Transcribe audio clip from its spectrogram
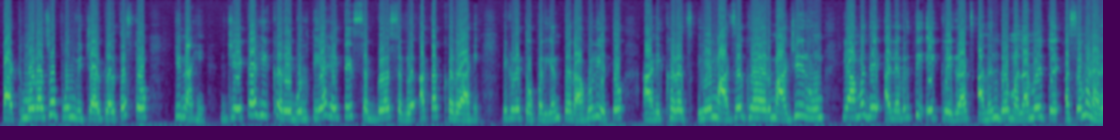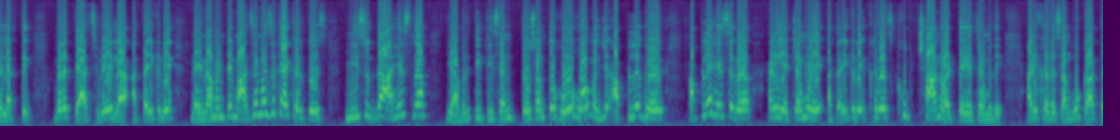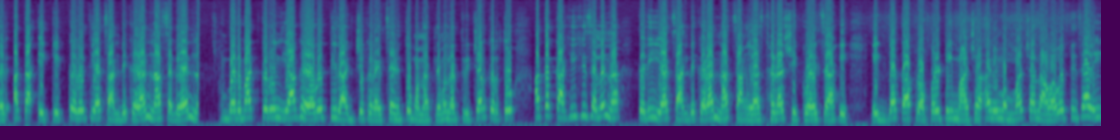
पाठमोरा झोपून विचार करत असतो. की नाही. जे काही खरे बोलती आहे ते सगळं सगळं आता खरं आहे. इकडे तोपर्यंत राहुल येतो आणि खरंच हे माझं घर माझी रूम यामध्ये आल्यावरती एक वेगळाच आनंद मला मिळतोय असं म्हणायला लागते. बरं त्याच वेळेला आता इकडे नैना म्हणते माझं माझं काय करतोयस? मी सुद्धा आहेस ना? यावरती ती सांग तो सांगतो हो हो म्हणजे आपलं घर आपलं हे सगळं. आणि याच्यामुळे आता इकडे खरंच खूप छान वाटतं याच्यामध्ये. आणि खरं सांगू का तर आता एक एक करत या चांदेकरांना सगळ्यांना बरबाद करून या घरावरती राज्य करायचं आणि तो मनातल्या मनात विचार करतो आता काहीही झालं ना तरी या चांदेकरांना चांगलाच धडा शिकवायचा आहे. एकदा का प्रॉपर्टी माझ्या आणि मम्माच्या नावावरती झाली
